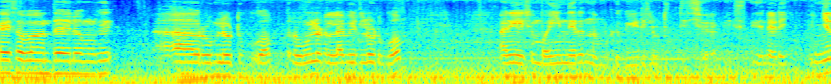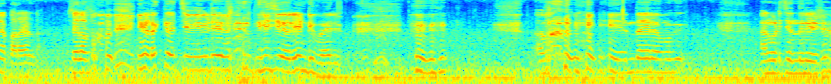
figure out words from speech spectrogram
ഗൈസ് അപ്പോൾ എന്തായാലും നമുക്ക് റൂമിലോട്ട് പോവാം. റൂമിലോട്ടല്ല വീട്ടിലോട്ട് പോവാം. അതിനുശേഷം വൈകുന്നേരം നമുക്ക് വീട്ടിലോട്ട് തിരിച്ചു വരാം ഗൈസ് ഇതിന്റെ ഇടയിൽ ഇങ്ങനെ പറയണ്ട. ചിലപ്പോൾ ഇടയ്ക്ക് വെച്ച് വീഡിയോ തിരിച്ചു വരേണ്ടി വരും. അപ്പം എന്തായാലും നമുക്ക് അങ്ങോട്ട് ചെന്നതിന് ശേഷം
